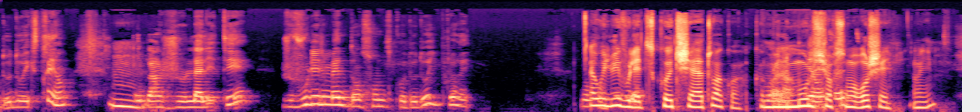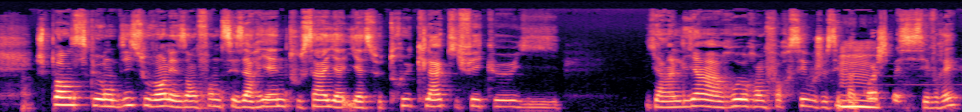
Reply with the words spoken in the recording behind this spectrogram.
dodo exprès. Hein. Et ben, je l'allaitais. Je voulais le mettre dans son lit dodo, il pleurait. Donc, Ah oui, lui fait, voulait te scotcher à toi, quoi, comme une moule sur fait, son rocher. Oui. je pense qu'on dit souvent les enfants de césarienne, tout ça, il y a, il y a ce truc-là qui fait qu'il il y a un lien à re-renforcer ou je sais pas quoi, Hmm. je sais pas si c'est vrai.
